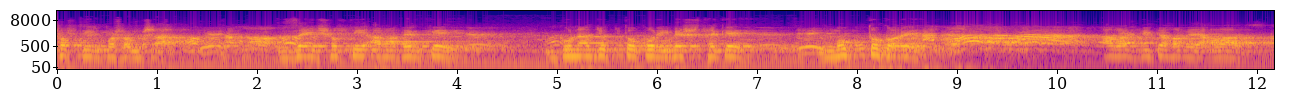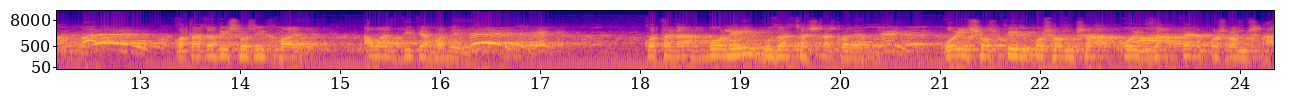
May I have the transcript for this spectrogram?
শক্তির প্রশংসা, যেই শক্তি আমাদেরকে গুণাযুক্ত পরিবেশ থেকে মুক্ত করে, আওয়াজ দিতে হবে, আওয়াজ। কথা যদি সঠিক হয় আওয়াজ দিতে হবে। কথাটা বলেই বোঝার চেষ্টা করেন। ওই শক্তির প্রশংসা, ওই জাতের প্রশংসা।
